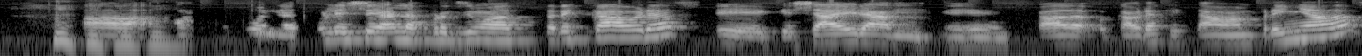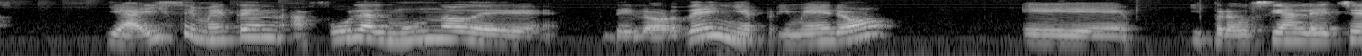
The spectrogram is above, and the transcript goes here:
bueno, después les llegan las próximas tres cabras, eh, que ya eran cabras que estaban preñadas, y ahí se meten a full al mundo de, del ordeñe primero, y producían leche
